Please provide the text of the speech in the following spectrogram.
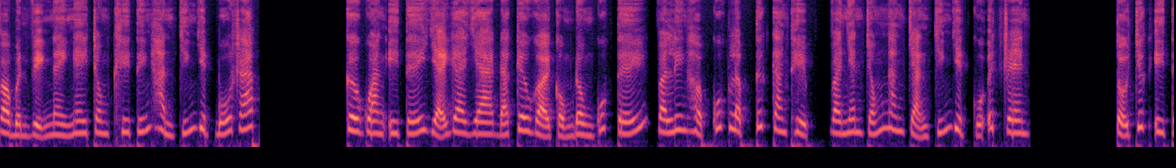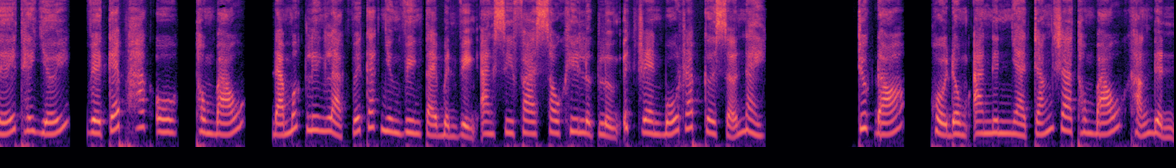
vào bệnh viện này ngay trong khi tiến hành chiến dịch bố ráp. Cơ quan y tế giải Gaza đã kêu gọi cộng đồng quốc tế và Liên Hợp Quốc lập tức can thiệp và nhanh chóng ngăn chặn chiến dịch của Israel. Tổ chức Y tế Thế giới WHO thông báo đã mất liên lạc với các nhân viên tại bệnh viện Al-Shifa sau khi lực lượng Israel bố ráp cơ sở này. Trước đó, Hội đồng An ninh Nhà Trắng ra thông báo khẳng định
